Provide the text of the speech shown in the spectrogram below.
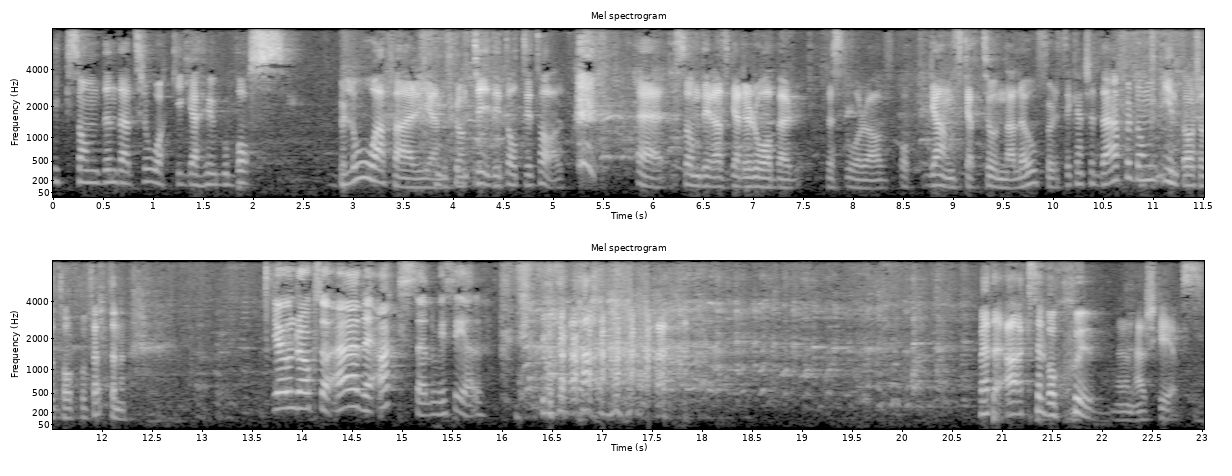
liksom den där tråkiga Hugo Boss blåa färgen från tidigt 80-tal. Eh, som deras garderober består av. Och ganska tunna loafers. Det är kanske därför de inte har så torrt på fötterna. Jag undrar också, är det Axel vi ser? Vänta, Axel var sju när den här skrevs,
